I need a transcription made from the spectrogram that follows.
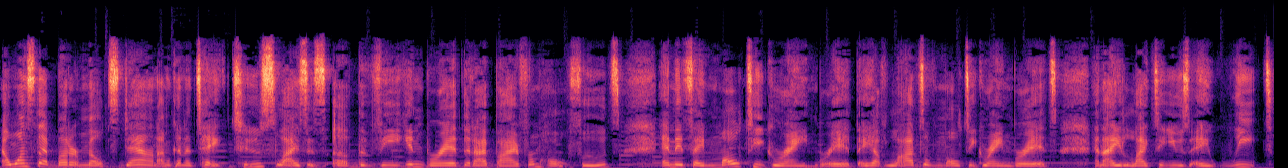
And once that butter melts down, I'm going to take two slices of the vegan bread that I buy from Whole Foods. And it's a multi-grain bread. They have lots of multi-grain breads. And I like to use a wheat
